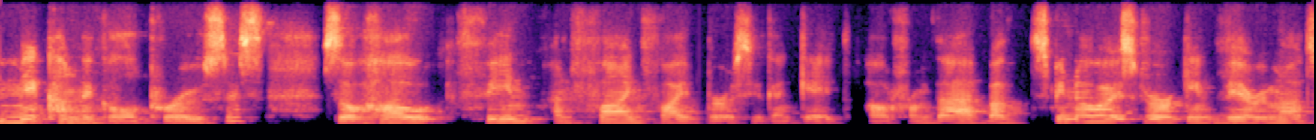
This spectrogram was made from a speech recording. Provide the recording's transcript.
mechanical process. So how thin and fine fibers you can get out from that. But Spinnova is working very much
